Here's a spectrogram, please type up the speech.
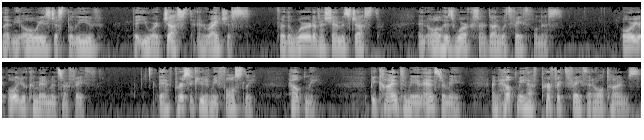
Let me always just believe that you are just and righteous, for the word of Hashem is just, and all his works are done with faithfulness. All your, all your commandments are faith. They have persecuted me falsely. Help me. Be kind to me and answer me and help me have perfect faith at all times.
